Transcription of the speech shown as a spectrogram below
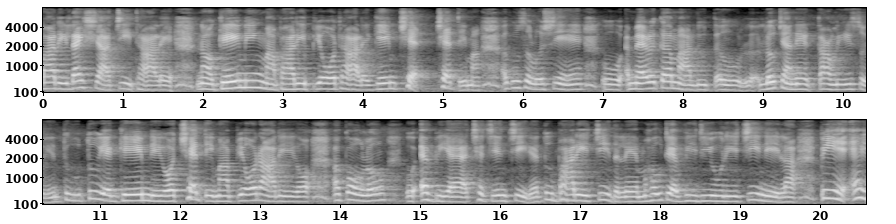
ဘာတွေလိုက်ရှာကြည့်ထားလဲနောက် gaming မှာဘာတွေပြောထားလဲ game chat chat တွေမှာအခုဆိုလို့ရှိရင်ဟို America မှာလူဟိုလောက်ကြံတဲ့ကောင်လေးဆိုရင်သူသူ့ရဲ့ game တွေရော chat တွေမှာပြောတာတွေရောအကုန်လုံးဟို FBI ကချက်ချင်းကြည့်တယ်သူဘာတွေကြည့်တယ်လဲမဟုတ်တဲ့ဗီဒီယိုတွေကြည့်နေလားပြီးရင်အဲ့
